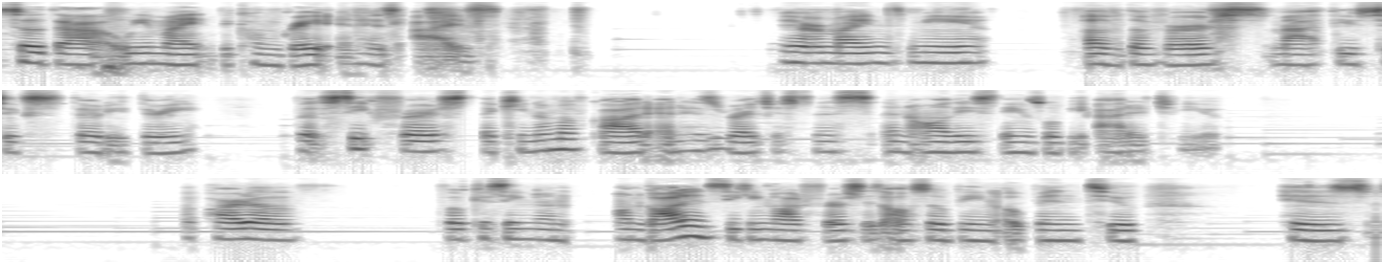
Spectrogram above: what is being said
so that we might become great in His eyes. It reminds me of the verse Matthew 6:33 but seek first the kingdom of God and his righteousness and all these things will be added to you. A part of focusing on, on God and seeking God first is also being open to his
